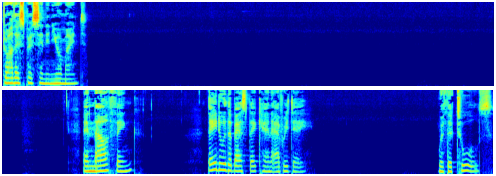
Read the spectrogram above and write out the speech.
Draw this person in your mind. And now think they do the best they can every day with the tools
